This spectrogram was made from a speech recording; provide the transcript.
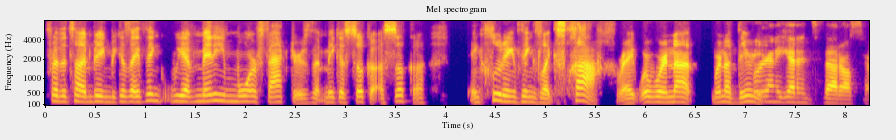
for the time being because i think we have many more factors that make a sukkah a sukkah including things like schach right? Where we're not we're not there we're going to get into that also.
